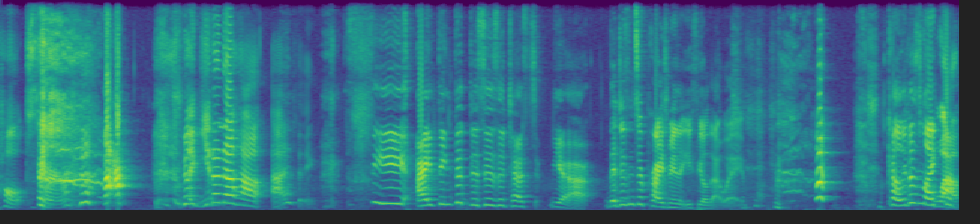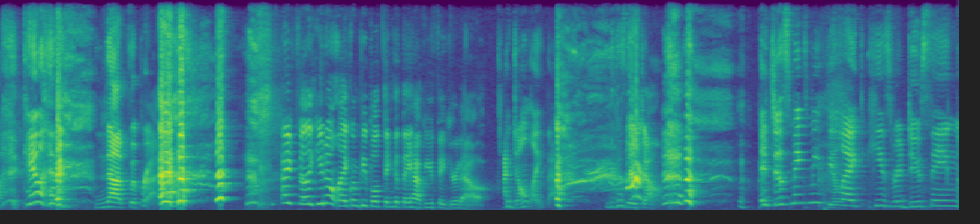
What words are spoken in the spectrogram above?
halt, sir." like you don't know how I think. See, I think that this is a test. Yeah. That doesn't surprise me that you feel that way. Kelly doesn't like Wow, Kayla not surprised. I feel like you don't like when people think that they have you figured out. I don't like that because they don't. It just makes me feel like he's reducing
